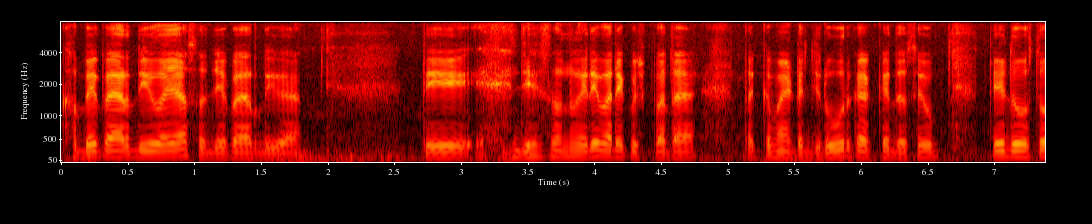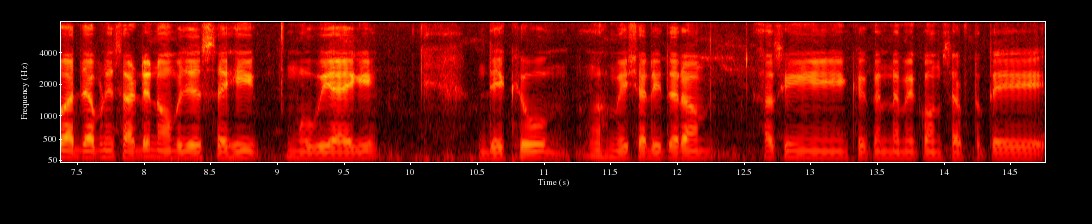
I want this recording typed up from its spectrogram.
ਖੱਬੇ ਪੈਰ ਦੀ ਹੋਇਆ ਜਾਂ ਸੱਜੇ ਪੈਰ ਦੀ ਹੋਇਆ। ਤੇ ਜੇ ਤੁਹਾਨੂੰ ਇਹਦੇ ਬਾਰੇ ਕੁਝ ਪਤਾ ਹੈ, ਤਾਂ ਕਮੈਂਟ ਜ਼ਰੂਰ ਕਰਕੇ ਦੱਸਿਓ। ਤੇ ਦੋਸਤੋ, ਅੱਜ ਆਪਣੀ 9:30 ਵਜੇ ਸਹੀ ਮੂਵੀ ਆਏਗੀ। ਦੇਖਿਓ, ਹਮੇਸ਼ਾ ਦੀ ਤਰ੍ਹਾਂ ਅਸੀਂ ਇੱਕ ਨਵੇਂ ਕਨਸੈਪਟ ਤੇ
